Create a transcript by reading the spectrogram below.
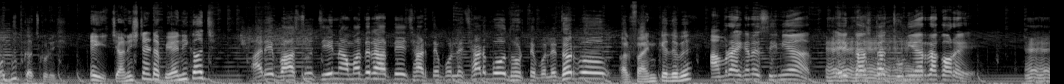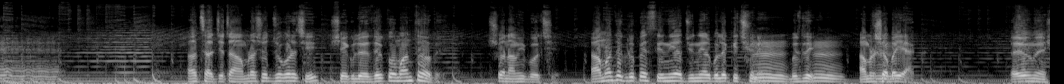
অদ্ভুত কাজ করিস। এই জানিস না এটা বেআইনি কাজ? আরে বাসু চেন আমাদের হাতে। ছাড়তে বলে ছাড়বো ধরতে বলে ধরবো। আর ফাইন কে দেবে? আমরা এখানে সিনিয়র এই কাজটা জুনিয়ররা করে। আচ্ছা যেটা আমরা সহ্য করেছি সেগুলো এদেরকেও মানতে হবে। শোন আমি বলছি আমাদের গ্রুপে সিনিয়র জুনিয়র বলে কিছু নেই বুঝলি? আমরা সবাই এক। এই উমেশ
